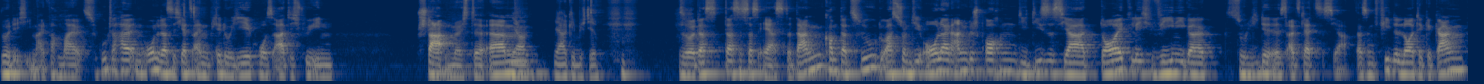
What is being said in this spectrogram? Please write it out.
würde ich ihm einfach mal zugute halten, ohne dass ich jetzt ein Plädoyer großartig für ihn starten möchte. Ähm, ja, ja gebe ich dir. So, das, das ist das Erste. Dann kommt dazu, du hast schon die O-Line angesprochen, die dieses Jahr deutlich weniger solide ist als letztes Jahr. Da sind viele Leute gegangen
